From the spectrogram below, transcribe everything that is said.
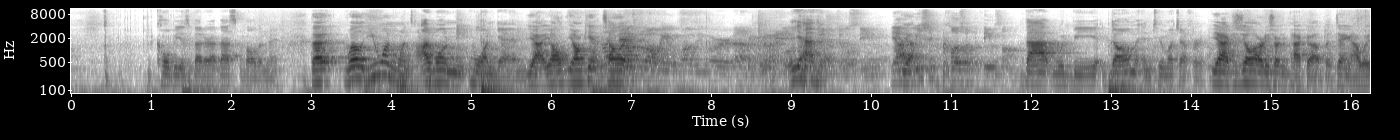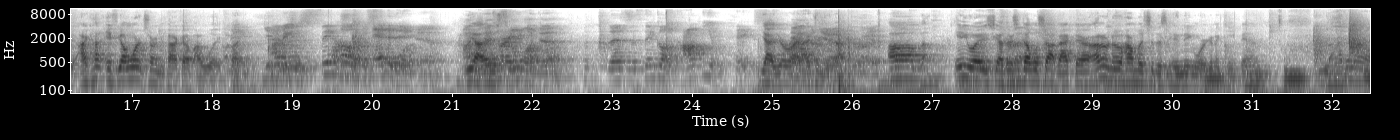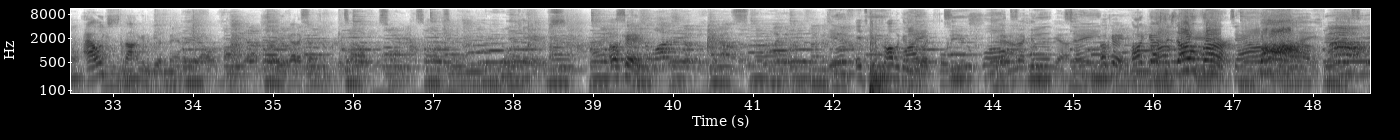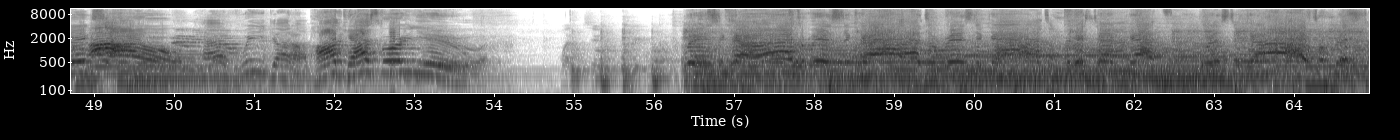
Colby is better at basketball than me. That well, you won one time. I won one game. Yeah, y'all y'all can't tell it. While we, while we were, uh, Yeah. Digital Steam. Yeah, Yeah. we should close with the theme song. That would be dumb and too much effort. Yeah, because y'all already starting to pack up. But dang, I would. I can't, if y'all weren't starting to pack up, I would. But You know, there's this thing called editing. Mine Yeah, is it's- already plugged in. There's this thing called copy and paste. yeah, you're right. I can do that. Um. Anyways, yeah, there's a double shot back there. I don't know how much of this ending we're gonna keep in. I don't know. Alex is not gonna be a fan of the hour podcast, so we gotta cut some of this out. Who cares? Okay. There's a lot of stuff that went out so it's not gonna be. It's probably gonna be like 40 years. Yeah. You reckon? Yeah. Okay, podcast is over. Bye. Physics. Have we got a Podcast for you. Raise the cats, raise the cats, raise the cats, raise the cats, raise the cats.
